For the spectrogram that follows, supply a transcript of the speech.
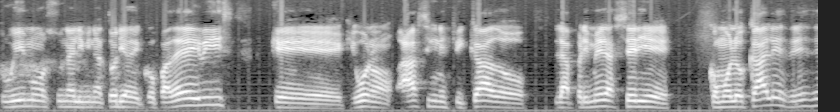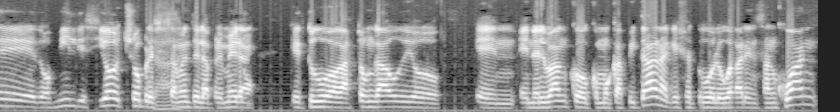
tuvimos una eliminatoria de Copa Davis que, bueno, ha significado la primera serie como locales desde 2018, precisamente la primera que tuvo a Gastón Gaudio en, el banco como capitán, aquella tuvo lugar en San Juan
